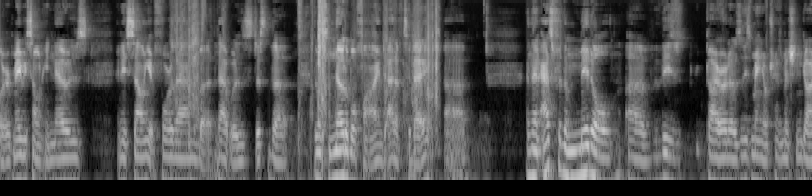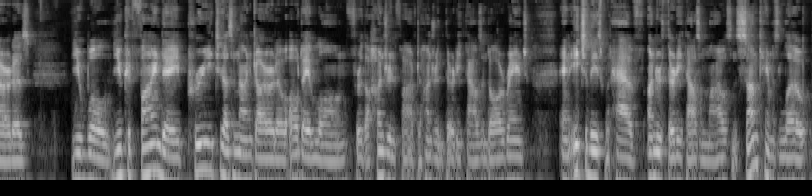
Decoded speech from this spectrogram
or maybe someone he knows and he's selling it for them but that was just the, the most notable find out of today. Uh, and then as for the middle of these Gallardos, these manual transmission Gallardos, you will you could find a pre 2009 Gallardo all day long for the 105 to 130 thousand dollar range, and each of these would have under 30 thousand miles, and some came as low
